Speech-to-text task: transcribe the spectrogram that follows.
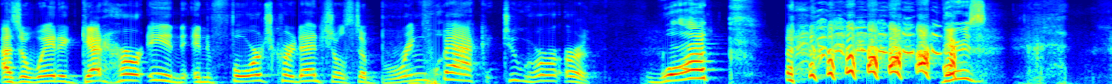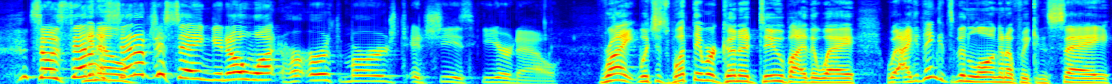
as a way to get her in and forge credentials to bring back to her Earth. What? There's So instead, You of, know- instead of just saying, you know what, her Earth merged and she is here now. right, which is what they were gonna do. By the way, I think it's been long enough. We can say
